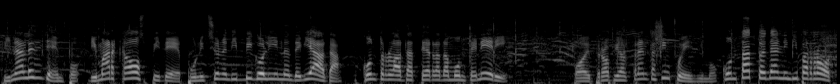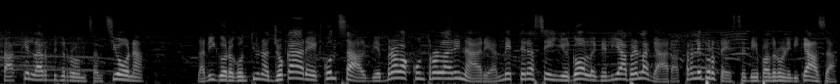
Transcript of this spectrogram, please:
Finale di tempo, di marca ospite, punizione di Bigolin deviata, controllata a terra da Monteneri. Poi proprio al 35esimo, contatto ai danni di Parrotta che l'arbitro non sanziona. La Vigora continua a giocare con Salvi e bravo a controllare in area e mettere a segno il gol che gli apre la gara tra le proteste dei padroni di casa.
